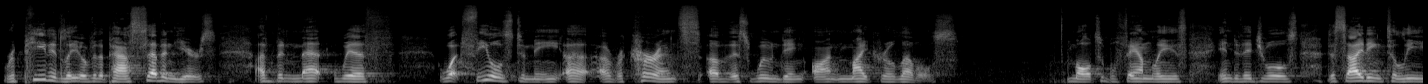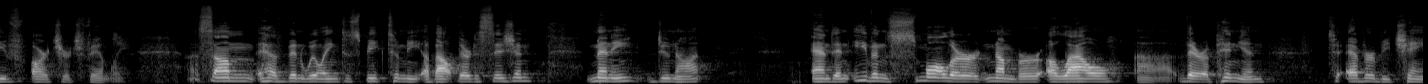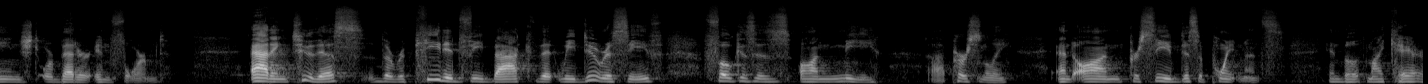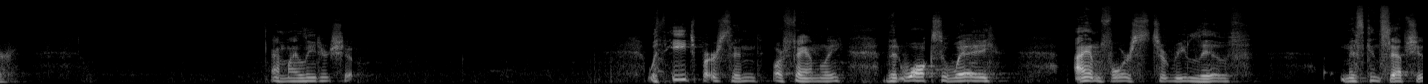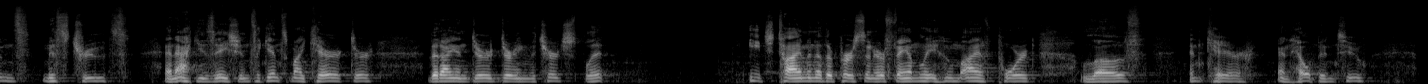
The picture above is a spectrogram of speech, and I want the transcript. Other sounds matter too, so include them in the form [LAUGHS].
Repeatedly over the past seven years, I've been met with what feels to me a, a recurrence of this wounding on micro levels. Multiple families, individuals deciding to leave our church family. Uh, some have been willing to speak to me about their decision, many do not. And an even smaller number allow uh, their opinion to ever be changed or better informed. Adding to this, the repeated feedback that we do receive focuses on me uh, personally and on perceived disappointments in both my care and my leadership. With each person or family that walks away, I am forced to relive misconceptions, mistruths, and accusations against my character that I endured during the church split. Each time another person or family whom I have poured love and care and help into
